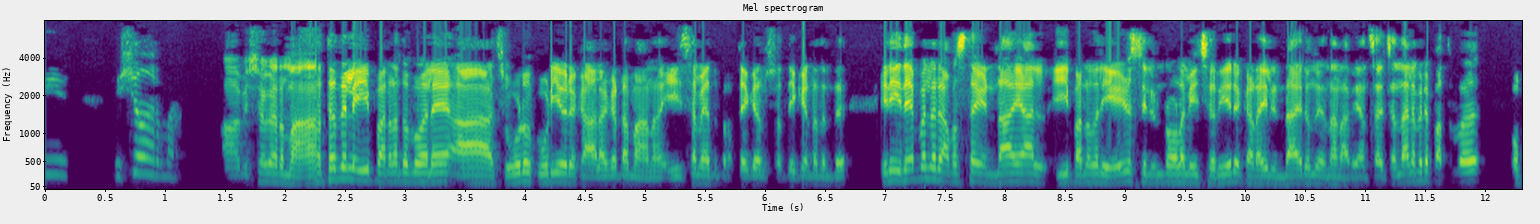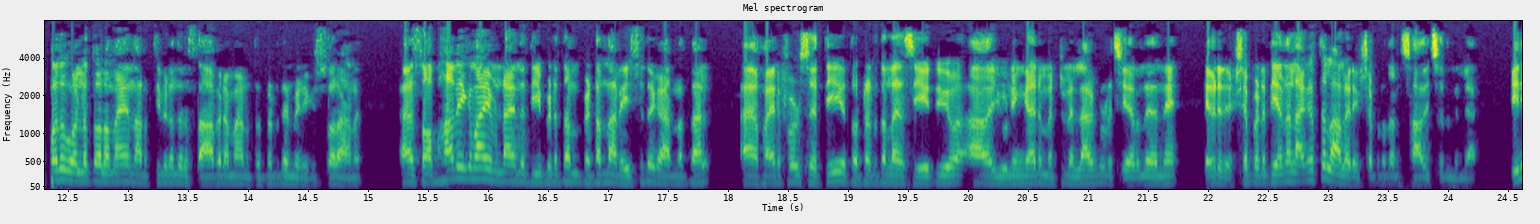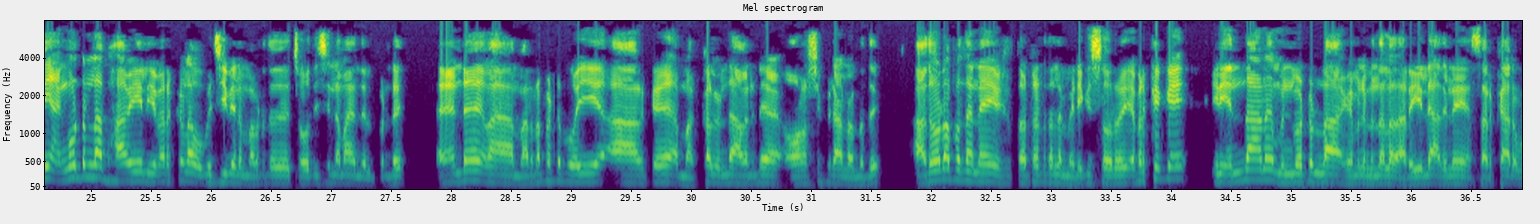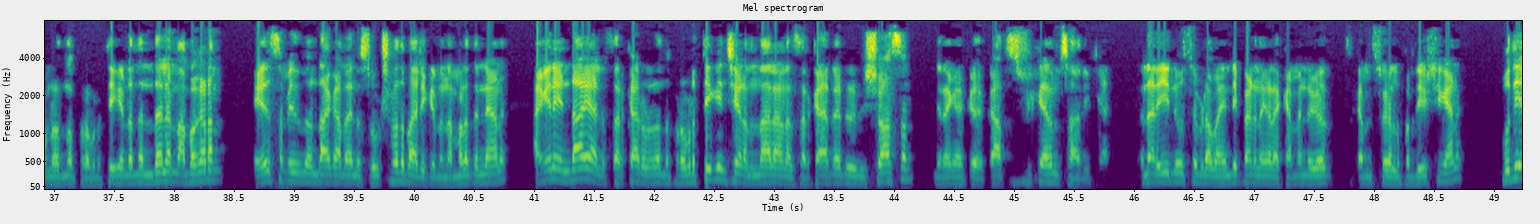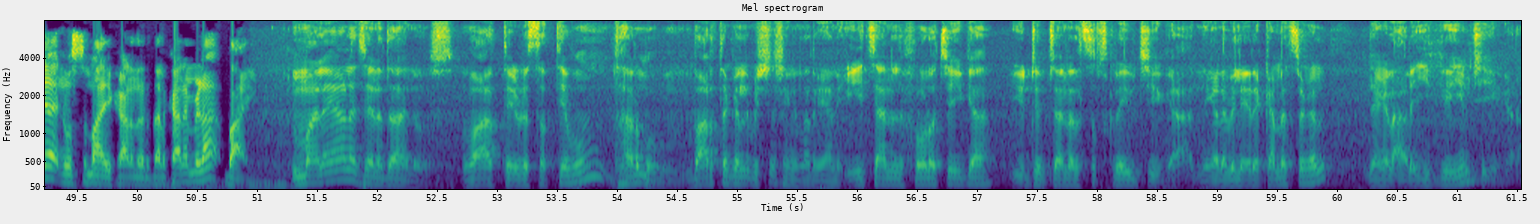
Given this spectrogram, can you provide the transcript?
വിശ്വകർമ്മ. ആ വിശ്വകർമ്മ. അർത്ഥത്തിൽ ഈ പറഞ്ഞതുപോലെ ആ ചൂട് കൂടിയ ഒരു കാലഘട്ടമാണ് ഈ സമയത്ത് പ്രത്യേകം ശ്രദ്ധിക്കേണ്ടതുണ്ട്. ഇനി ഇതേപോലെ ഒരു അവസ്ഥ ഉണ്ടായാൽ ഈ പറഞ്ഞതുപോലെ ഏഴ് സിലിണ്ടറോളം ഈ ചെറിയൊരു കടയിൽ ഉണ്ടായിരുന്നു എന്നാണ് അറിയാൻ സാധിച്ചത്. എന്നാലും ഒരു പത്ത് മുപ്പത് കൊല്ലത്തോളമായി നടത്തി വരുന്ന ഒരു സ്ഥാപനമാണ് തൊട്ടടുത്ത മെഡിക്കൽ സ്റ്റോർ ആണ് ആ, സ്വാഭാവികമായും ഉണ്ടായിരുന്ന തീപിടുത്തം പെട്ടെന്ന് അറിയിച്ചത് കാരണത്താൽ ഫയർഫോഴ്സ് എത്തി. തൊട്ടടുത്തുള്ള സി ടി യൂണിയൻകാരും മറ്റും എല്ലാവരും കൂടെ ചേർന്ന് തന്നെ ഇവർ രക്ഷപ്പെടുത്തി. എന്നാൽ അകത്തുള്ള ആളെ രക്ഷപ്പെടുത്താൻ സാധിച്ചതുമില്ല. ഇനി അങ്ങോട്ടുള്ള ഭാവിയിൽ ഇവർക്കുള്ള ഉപജീവനം അവിടുത്തെ ചോദ്യചിഹ്നമായി നിൽപ്പുണ്ട്. രണ്ട് മരണപ്പെട്ടു പോയി ആൾക്ക് മക്കളുണ്ട്. അവരുടെ ഓണർഷിപ്പിലാണുള്ളത് അതോടൊപ്പം തന്നെ തൊട്ടടുത്തുള്ള മെഡിക്കൽ സ്റ്റോർ ഇവർക്കൊക്കെ ഇനി എന്താണ് മുന്നോട്ടുള്ള ഗമനം എന്നുള്ളത് അറിയില്ല. അതിനെ സർക്കാർ ഉണർന്ന് പ്രവർത്തിക്കേണ്ടത് എന്തായാലും അപകടം ഏത് സമയത്തും ഉണ്ടാക്കാൻ അതിന് സൂക്ഷ്മത പാലിക്കണം. നമ്മൾ തന്നെയാണ്. അങ്ങനെ ഉണ്ടായാൽ സർക്കാർ ഉണർന്ന് പ്രവർത്തിക്കുകയും ചെയ്യണം എന്നാലാണ് സർക്കാരിന്റെ ഒരു വിശ്വാസം ജനങ്ങൾക്ക് കാത്തുസൂക്ഷിക്കാനും സാധിക്കുക. എന്നാൽ ഈ ന്യൂസ് ഇവിടെ വൈൻഡിപ്പാണ് നിങ്ങളുടെ കമന്റുകൾ കമന്റുകൾ പ്രതീക്ഷിക്കുകയാണ്. പുതിയ ന്യൂസുമായി കാണുന്ന ഒരു തൽക്കാലം വിട. By Malayala Janata news. വാർത്തയുടെ സത്യവും ധർമ്മവും. വാർത്തകൾ വിശേഷങ്ങൾ അറിയാൻ ഈ ചാനൽ ഫോളോ ചെയ്യുക യൂട്യൂബ് ചാനൽ സബ്സ്ക്രൈബ് ചെയ്യുക. നിങ്ങളുടെ വിലയേറെ കമൻസുകൾ ഞങ്ങൾ അറിയിക്കുകയും ചെയ്യുക.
